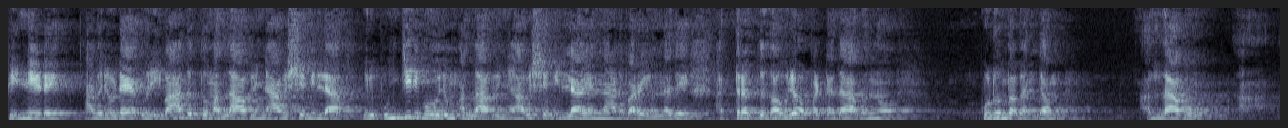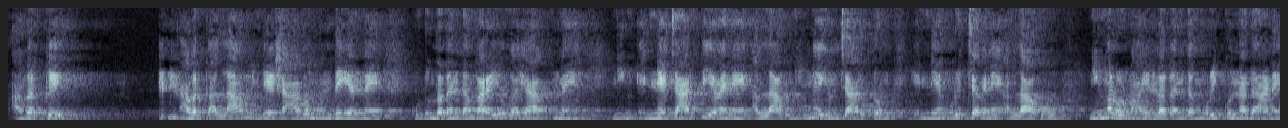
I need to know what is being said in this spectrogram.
പിന്നീട് അവരുടെ ഒരു ഇവാദത്തും അള്ളാഹുവിന് ആവശ്യമില്ല ഒരു പുഞ്ചിരി പോലും അള്ളാഹുവിന് ആവശ്യമില്ല എന്നാണ് പറയുന്നത്. അത്രയ്ക്ക് ഗൗരവപ്പെട്ടതാകുന്നു കുടുംബബന്ധം. അള്ളാഹു അവർക്ക് അവർക്ക് അള്ളാഹുവിന്റെ ശാപമുണ്ട് എന്ന് കുടുംബബന്ധം പറയുകയാണ്. എന്നെ ചാർത്തിയവനെ അള്ളാഹു നിന്നെയും ചാർത്തും. എന്നെ മുറിച്ചവനെ അള്ളാഹു നിങ്ങളുമായുള്ള ബന്ധം മുറിക്കുന്നതാണ്.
